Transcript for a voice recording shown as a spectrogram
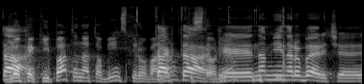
Tak. Blok ekipa? To na tobie inspirowana Tak, tak, historia? e, na mnie i na Robercie.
